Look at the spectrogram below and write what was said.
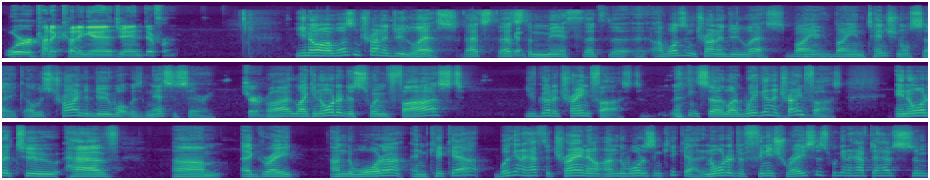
were kind of cutting edge and different? You know, I wasn't trying to do less. That's that's Okay. the myth. That's the I wasn't trying to do less by by intentional sake. I was trying to do what was necessary. Sure. right? Like in order to swim fast, you've got to train fast. And so like we're going to train fast in order to have um, a great underwater and kick out, we're going to have to train our underwaters and kick out. In order to finish races, we're going to have to have some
